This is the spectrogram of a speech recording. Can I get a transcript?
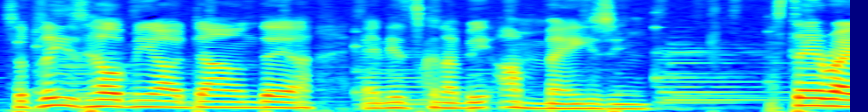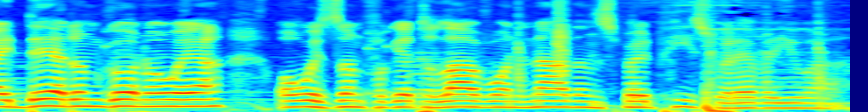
So please help me out down there, and it's gonna be amazing. Stay right there, don't go nowhere. Always don't forget to love one another and spread peace wherever you are.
